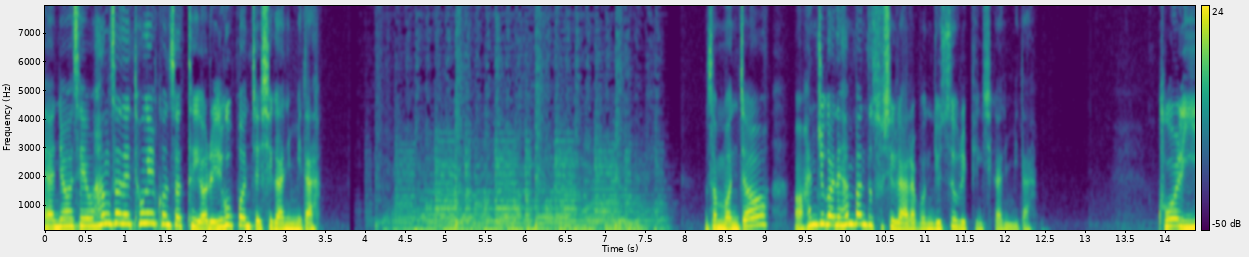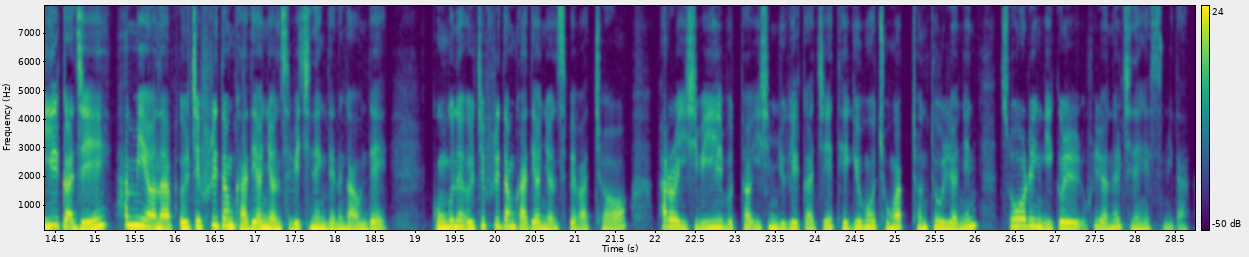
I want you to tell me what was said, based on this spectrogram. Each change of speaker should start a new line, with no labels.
네, 안녕하세요. 황선의 통일 콘서트 17번째 시간입니다. 우선 먼저 어, 한 주간의 한반도 소식을 알아본 뉴스 브리핑 시간입니다. 9월 2일까지 한미연합 을지 프리덤 가디언 연습이 진행되는 가운데 공군은 을지 프리덤 가디언 연습에 맞춰 8월 22일부터 26일까지 대규모 종합 전투 훈련인 Soaring Eagle 훈련을 진행했습니다.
